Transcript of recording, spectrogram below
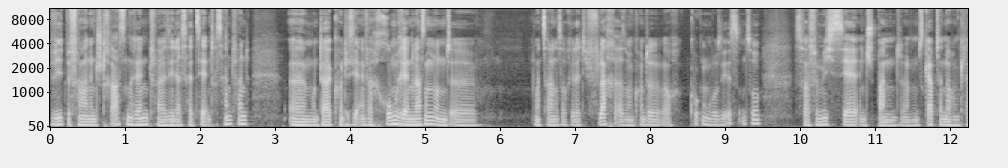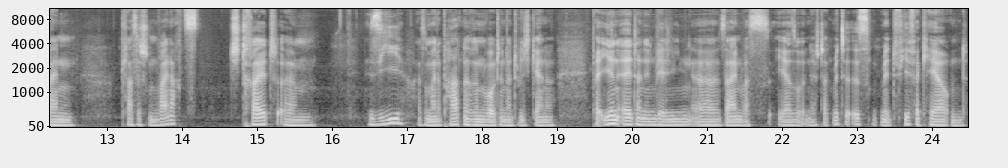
wild befahrenen Straßen rennt, weil sie das halt sehr interessant fand. Ähm, und da konnte ich sie einfach rumrennen lassen und äh, Marzahn ist auch relativ flach, also man konnte auch gucken, wo sie ist und so. Es war für mich sehr entspannt. Ähm, es gab dann noch einen kleinen klassischen Weihnachtsstreit. Ähm, sie, also meine Partnerin, wollte natürlich gerne bei ihren Eltern in Berlin äh, sein, was eher so in der Stadtmitte ist, mit viel Verkehr und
